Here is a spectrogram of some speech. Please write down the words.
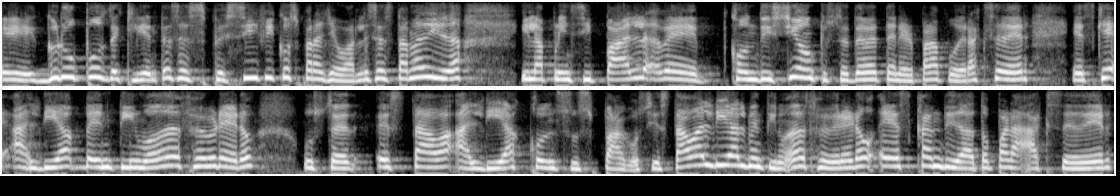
eh, grupos de clientes específicos para llevarles esta medida y la principal eh, condición que usted debe tener para poder acceder es que al día 29 de febrero usted estaba al día con sus pagos. Si estaba al día el 29 de febrero es candidato para acceder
